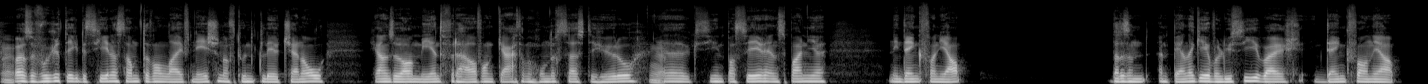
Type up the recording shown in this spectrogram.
ja. Waar ze vroeger tegen de schenen stampten van Live Nation of toen Clear Channel, gaan ze wel mee in het verhaal van kaarten van 160 euro. Eh, ik zie het passeren in Spanje. En ik denk van ja, dat is een, een pijnlijke evolutie waar ik denk van ja,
